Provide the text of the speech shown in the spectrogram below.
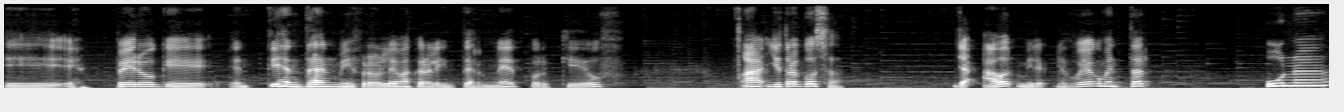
Eh, espero que entiendan mis problemas con el internet, porque uff. Ah, y otra cosa. Ya, ahora, mire, les voy a comentar una,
